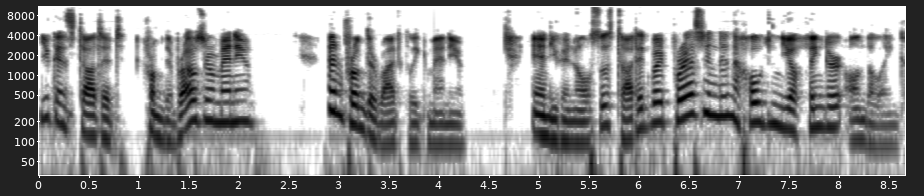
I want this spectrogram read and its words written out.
You can start it from the browser menu and from the right-click menu. And you can also start it by pressing and holding your finger on the link.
